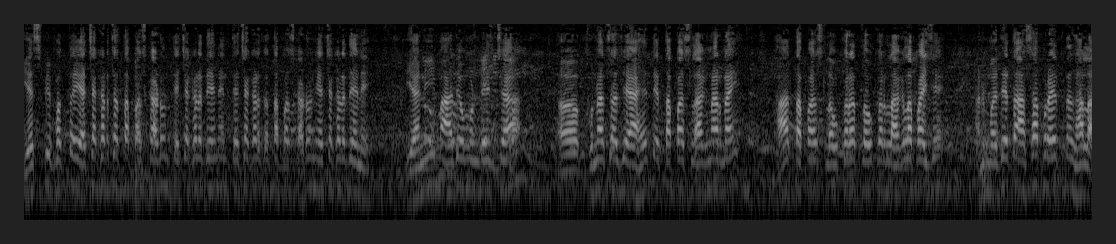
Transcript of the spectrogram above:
एस पी फक्त याच्याकडचा तपास काढून त्याच्याकडे देणे आणि त्याच्याकडचा तपास काढून याच्याकडे देणे. यांनी महादेव मुंडेंच्या खुनाचा जे आहे ते तपास लागणार नाही. हा तपास लवकरात लवकर लागला पाहिजे. आणि मध्ये तर असा प्रयत्न झाला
